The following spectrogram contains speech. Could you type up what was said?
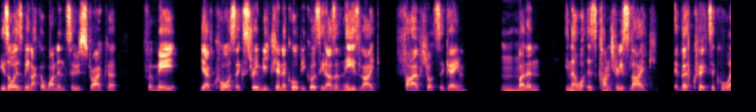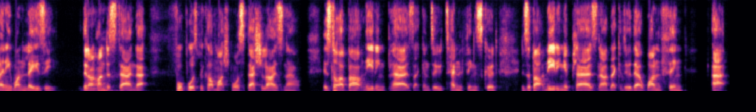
He's always been like a one and two striker for me. Yeah, of course, extremely clinical because he doesn't need like five shots a game. Mhm. But then, you know what this country is like? They're quick to call anyone lazy. They don't mm. understand that football's become much more specialized now. It's not about needing players that can do 10 things good. It's about needing your players now that can do their one thing at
